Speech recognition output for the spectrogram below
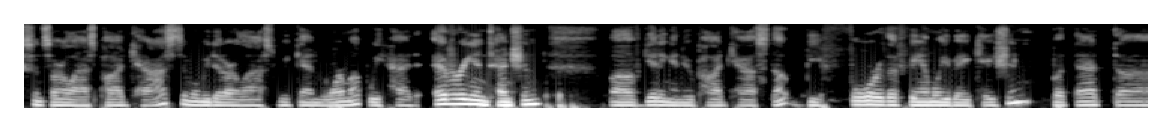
since our last podcast. And when we did our last weekend warm up, we had every intention of getting a new podcast up before the family vacation, but that uh,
